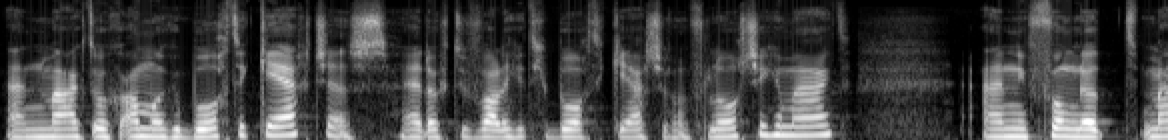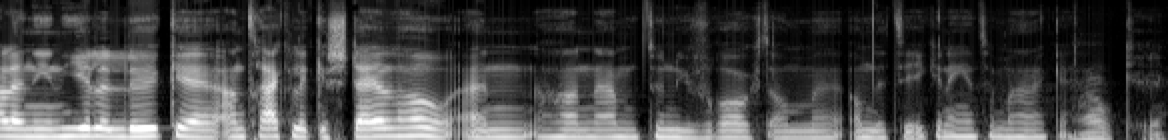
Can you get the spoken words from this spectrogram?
En maakt ook allemaal geboortekaartjes. Hij had ook toevallig het geboortekaartje van Floortje gemaakt. En ik vond dat Melanie een hele leuke, aantrekkelijke stijl had. En had hem toen gevraagd om, eh, om de tekeningen te maken. Oké.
